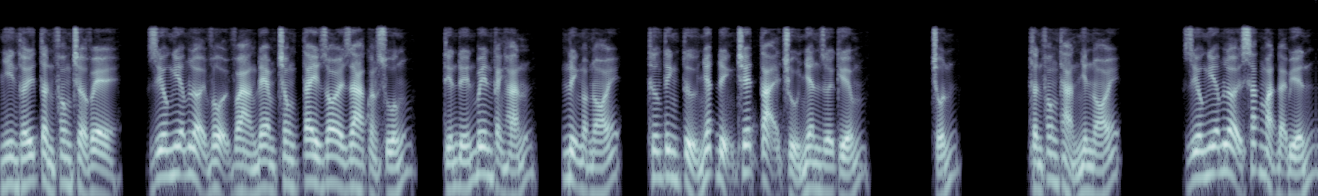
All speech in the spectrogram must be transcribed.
Nhìn thấy Tần Phong trở về, Diêu Nghiễm lợi vội vàng đem trong tay roi ra quẳng xuống, tiến đến bên cạnh hắn, định nọt nói, thương tinh tử nhất định chết tại chủ nhân dưới kiếm. Trốn. Tần Phong thản nhiên nói. Diêu nghiễm lợi sắc mặt đại biến,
